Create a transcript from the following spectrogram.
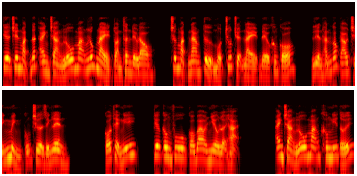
Kia trên mặt đất anh chàng lỗ mạng lúc này toàn thân đều đau, trước mặt nam tử một chút chuyện này đều không có, liền hắn góc áo chính mình cũng chưa dính lên. Có thể nghĩ, kia công phu có bao nhiêu lợi hại. Anh chàng lỗ mãng không nghĩ tới,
